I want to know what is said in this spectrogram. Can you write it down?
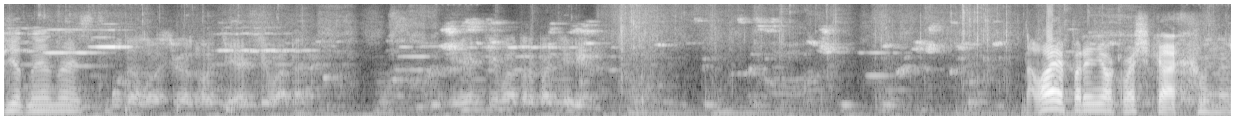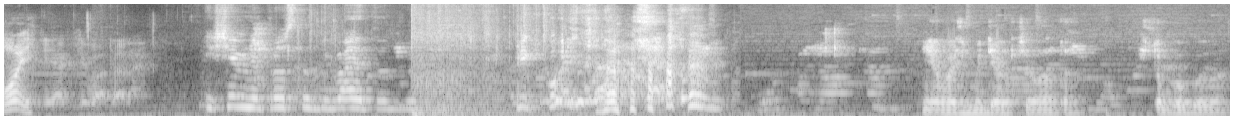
Бедная Настя. Удалось вернуть деактиватор. Деактиватор потерян. Давай, паренек в очках, в бой. Еще меня просто убивает этот же. Прикольно. Я возьму деактиватор, чтобы было.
